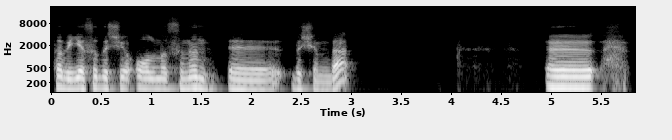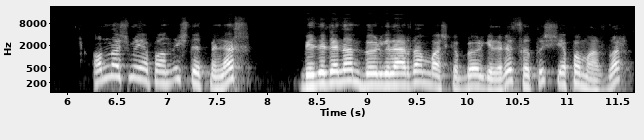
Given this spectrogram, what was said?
Tabii yasa dışı olmasının e, dışında. E, anlaşma yapan işletmeler belirlenen bölgelerden başka bölgelere satış yapamazlar.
